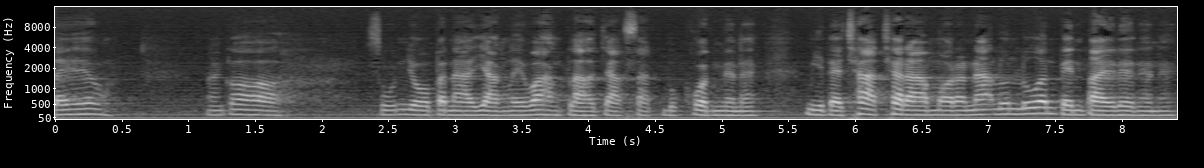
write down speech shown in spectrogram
แล้ว มันก็ศูนย์โยปนายังเลยว่างเปล่าจากสัตว์บุคคลเนี่ยนะมีแต่ชาติชรามรณะล้วนๆเป็นไปเลยเนะนะ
